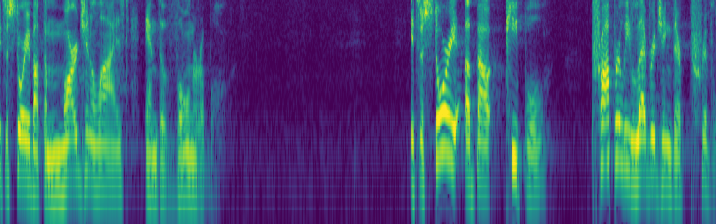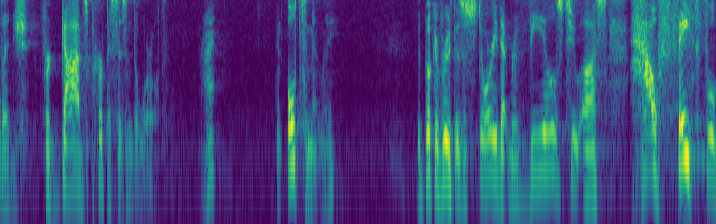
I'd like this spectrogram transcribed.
It's a story about the marginalized and the vulnerable. It's a story about people properly leveraging their privilege for God's purposes in the world, right? And ultimately, the book of Ruth is a story that reveals to us how faithful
